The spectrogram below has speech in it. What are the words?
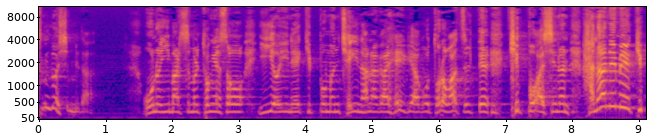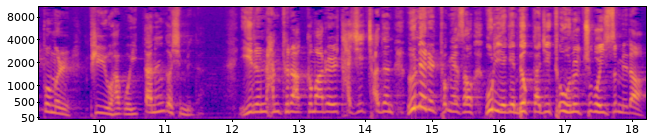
큰 것입니다. 오늘 이 말씀을 통해서 이 여인의 기쁨은 죄인 하나가 회개하고 돌아왔을 때 기뻐하시는 하나님의 기쁨을 비유하고 있다는 것입니다. 이런 한 드라크마를 다시 찾은 은혜를 통해서 우리에게 몇 가지 교훈을 주고 있습니다.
